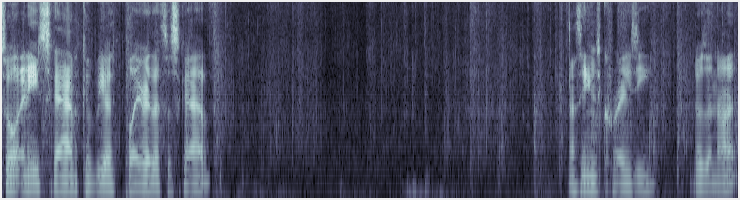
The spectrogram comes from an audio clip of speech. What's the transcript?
So any scav could be a player that's a scav? That seems crazy. Does it not?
